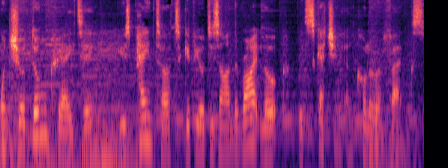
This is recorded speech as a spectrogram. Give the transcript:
Once you're done creating, use Painter to give your design the right look with sketching and colour effects.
